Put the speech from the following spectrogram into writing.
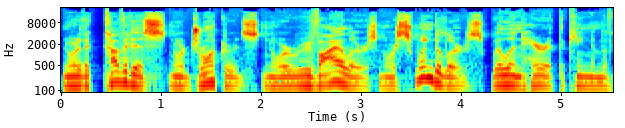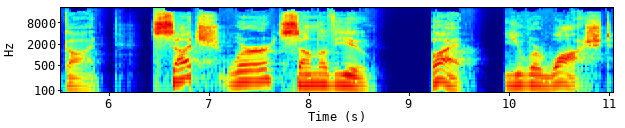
nor the covetous, nor drunkards, nor revilers, nor swindlers will inherit the kingdom of God. Such were some of you, but you were washed,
